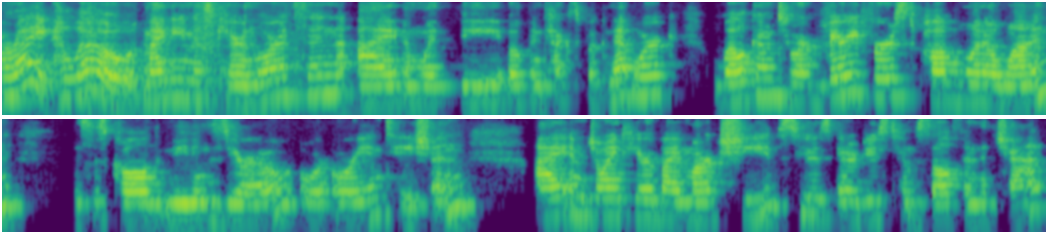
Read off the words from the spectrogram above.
All right, hello. My name is Karen Lauritsen. I am with the Open Textbook Network. Welcome to our very first Pub 101. This is called Meeting Zero or Orientation. I am joined here by Mark Sheaves, who's introduced himself in the chat.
